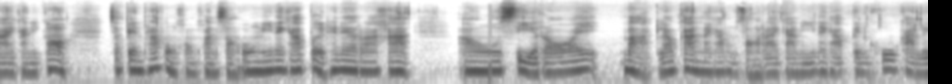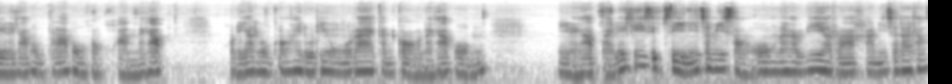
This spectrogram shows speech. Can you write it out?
รายการนี้ก็จะเป็นพระผงของขวัญ 2 องค์นี้นะครับ เปิดให้ในราคาเอา 400 บาทแล้วกันนะครับ ผม 2 รายการนี้นะครับ เป็นคู่กันเลยนะครับ ผมพระผงของขวัญนะครับขออนุญาตลงกล้องให้ดูที่องค์แรกกันก่อนนะครับผม นี่นะครับหมายเลขที่ 14 นี้จะมี 2 องค์นะครับพี่ราคานี้จะได้ทั้ง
